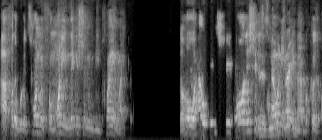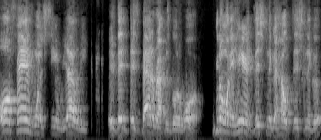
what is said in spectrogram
I feel like with a tournament for money, niggas shouldn't be playing like that. The whole health and shit, all this shit is There's no corny right now because all fans want to see in reality is that is battle rappers go to war. You don't want to hear this nigga help this nigga.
